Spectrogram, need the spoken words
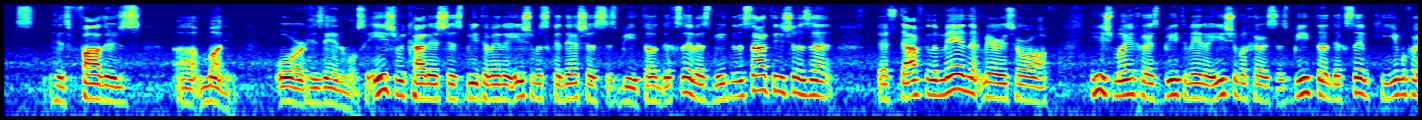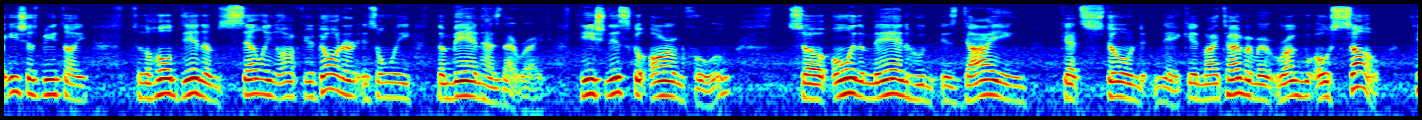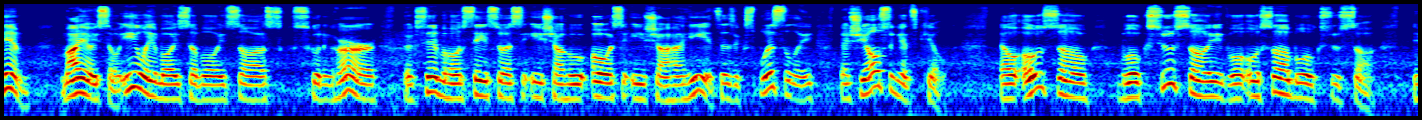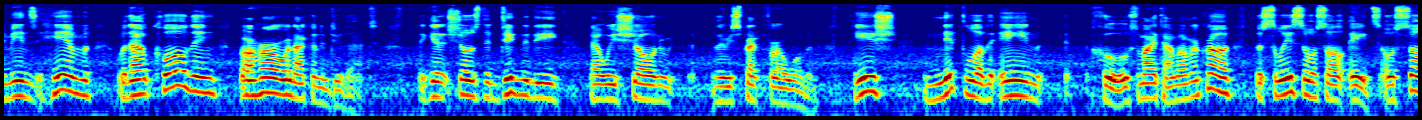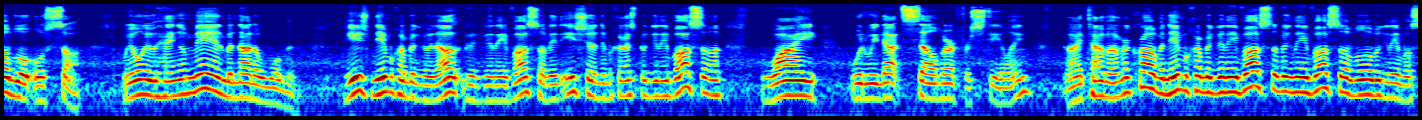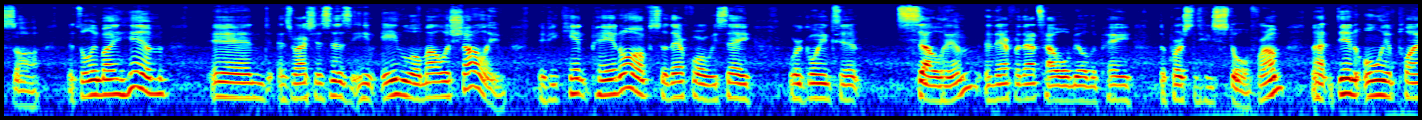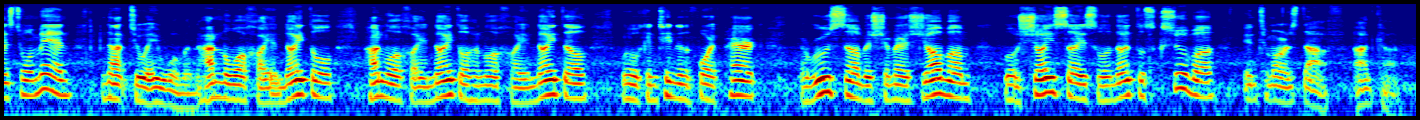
his father's uh, money or his animals. Ish mekadesh is bita vena ish miskadesh is bita dechsev is bita the That's dafka the man that marries her off. Ish meicher is bita vena ish mecher is bita dechsev ki yimcher ish is bita. So the whole din of selling off your daughter is only the man has that right. Ish nisko aram chulu. So only the man who is dying gets stoned naked. My time of it, rug oso him. My oiso ile moisa oiso excluding her. It says explicitly that she also gets killed. Now also bloksusai osa bloksusa. It means him without clothing, but her we're not going to do that. Again, it shows the dignity that we show in the respect for a woman. Hish nitla the ain chulu. So my time Amakra the salisa osal eight osavlo osa. We only hang a man, but not a woman. Why would we not sell her for stealing? It's only by him, and as Rashi says, if he can't pay it off, so therefore we say we're going to sell him, and therefore that's how we'll be able to pay the person he stole from. That din only applies to a man, not to a woman. We will continue the fourth parak. Arusa b'shemesh yavam lo shoisais lo ksuba in tomorrow's daf. Adkan.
